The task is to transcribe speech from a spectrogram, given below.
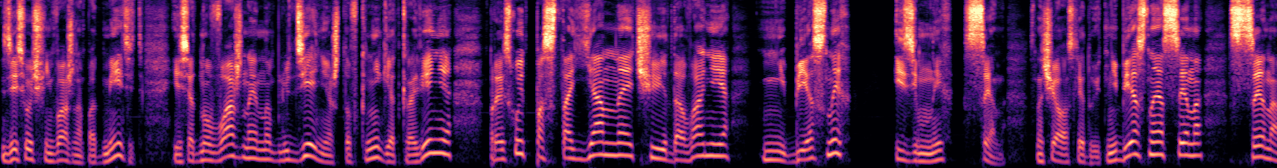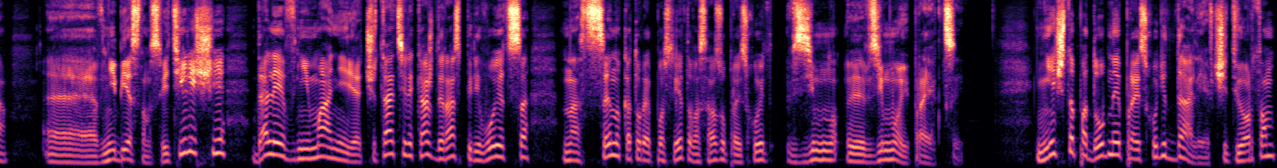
Здесь очень важно подметить, есть одно важное наблюдение, что в книге Откровения происходит постоянное чередование небесных и земных сцен. Сначала следует небесная сцена, сцена в небесном святилище. Далее внимание читателя каждый раз переводится на сцену, которая после этого сразу происходит в, земно, э, в земной проекции. Нечто подобное происходит далее, в, четвертом,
